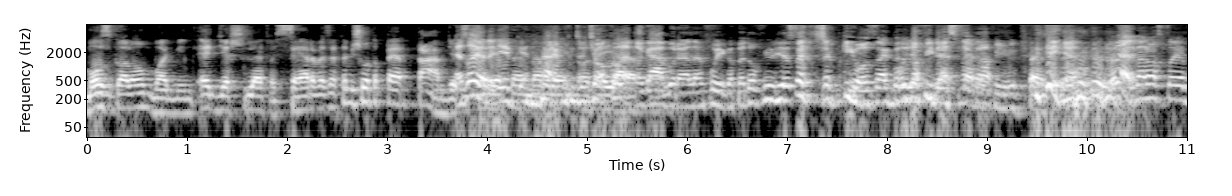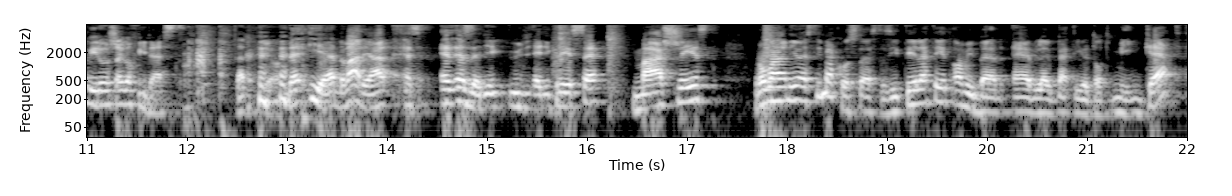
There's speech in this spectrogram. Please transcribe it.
mozgalom, vagy mint egyesület, vagy szervezet, nem is volt a per tárgya. Ez olyan egyébként, mert volt mint hogyha a. Kaleta Gábor ellen folyik a pedofília, csak kihozzák belőle a Fidesznek a... Persze. Igen, már azt a bíróság a Fideszt. Tehát, de ilyen, de várjál, ez, ez, ez egyik, ügy, egyik része. Másrészt Románia ezt így meghozta ezt az ítéletét, amiben elvileg betiltott minket,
